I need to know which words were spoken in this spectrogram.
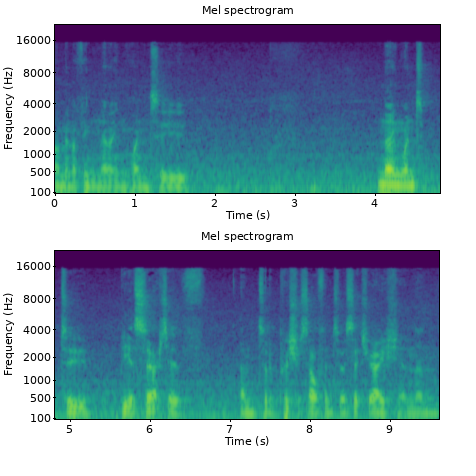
I mean, I think knowing when to, knowing when to, to be assertive and sort of push yourself into a situation and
